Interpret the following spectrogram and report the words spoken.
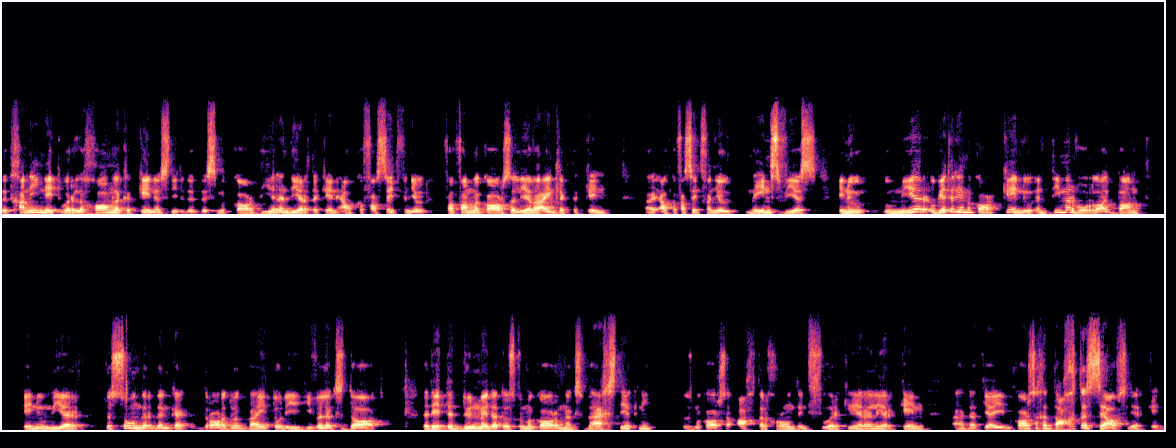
dit gaan nie net oor liggaamlike kennis nie dit is mekaar deur en deur te ken elke faset van jou van van mekaar se lewe eintlik te ken uh elke faset van jou mens wees en hoe hoe meer hoe beter jy mekaar ken hoe intiemer word daai band en hoe meer besonder dink ek dra dit ook by tot die huweliksdaad. Dit het te doen met dat ons vir mekaar niks wegsteek nie. Dat ons mekaar se agtergrond en voorkeure leer ken, uh, dat jy mekaar se gedagtes selfs leer ken.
